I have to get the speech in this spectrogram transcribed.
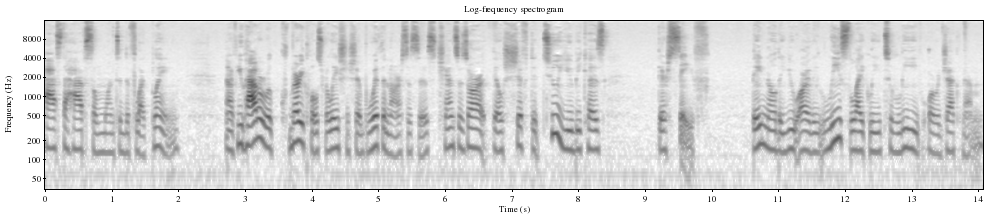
has to have someone to deflect blame. Now, if you have a re- very close relationship with a narcissist, chances are they'll shift it to you because they're safe. They know that you are the least likely to leave or reject them.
